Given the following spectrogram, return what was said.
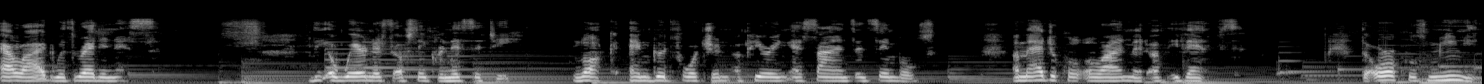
allied with readiness. The awareness of synchronicity, luck, and good fortune appearing as signs and symbols. A magical alignment of events. The oracle's meaning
